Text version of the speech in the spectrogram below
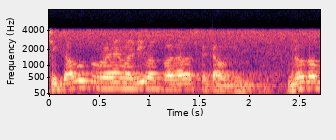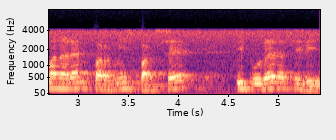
Si cal ho tornarem a dir les vegades que calguin. No demanarem permís per ser i poder decidir.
